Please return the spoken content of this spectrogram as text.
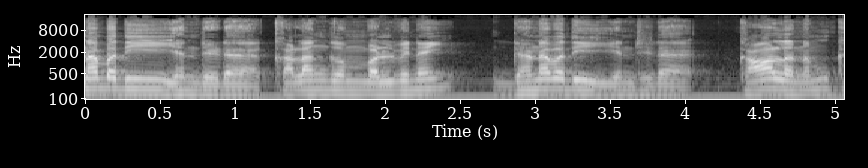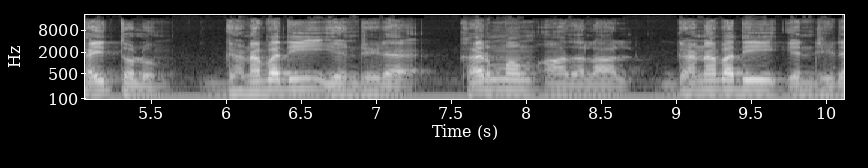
கணபதி என்றிட கலங்கும் வல்வினை கணபதி என்றிட காலனும் கைத்தொழும் கணபதி என்றிட கர்மம் ஆதலால் கணபதி என்றிட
